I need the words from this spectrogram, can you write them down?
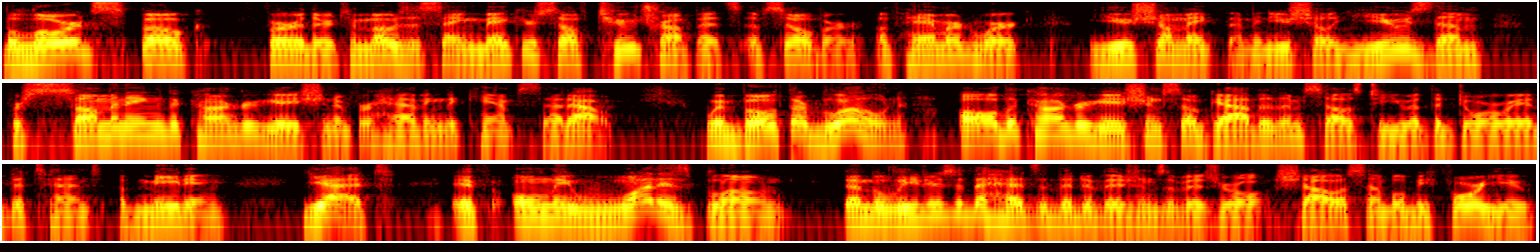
the Lord spoke further to Moses, saying, Make yourself two trumpets of silver, of hammered work. You shall make them, and you shall use them for summoning the congregation and for having the camp set out. When both are blown, all the congregation shall gather themselves to you at the doorway of the tent of meeting. Yet, if only one is blown, then the leaders of the heads of the divisions of Israel shall assemble before you.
